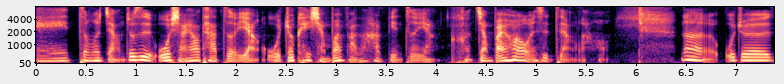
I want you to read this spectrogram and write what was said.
诶，怎么讲？就是我想要他这样，我就可以想办法让他变这样。讲白话文是这样了哈。那我觉得，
